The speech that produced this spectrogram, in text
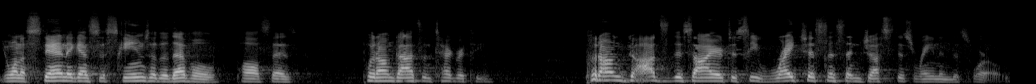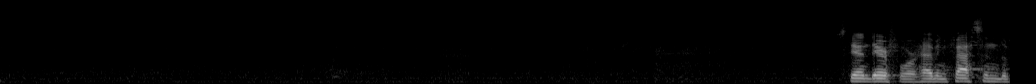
You want to stand against the schemes of the devil, Paul says, put on God's integrity. Put on God's desire to see righteousness and justice reign in this world. Stand therefore, having fastened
